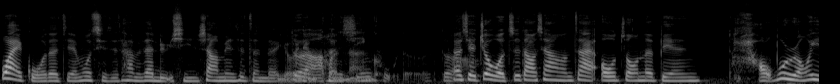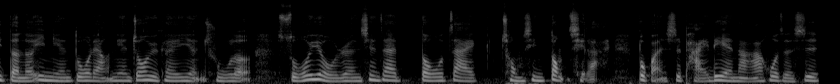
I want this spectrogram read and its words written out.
外国的节目，其实他们在旅行上面是真的有一点困难，很辛苦的，对啊、而且就我知道，像在欧洲那边，好不容易等了一年多两年，终于可以演出了。所有人现在都在重新动起来，不管是排练啊，或者是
